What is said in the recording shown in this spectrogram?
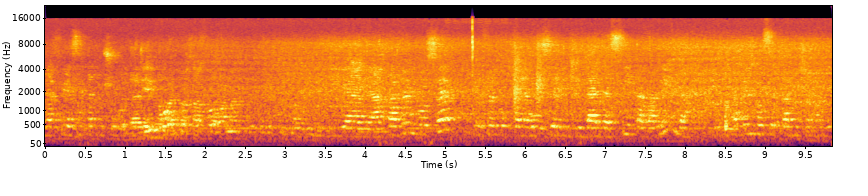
já assim, tá com chuva Daí de não vai passar por lá na E aí, ah, tá vendo você? Eu fui acompanhando a celebridade assim, tava linda? Tá vendo você tá me chamando de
